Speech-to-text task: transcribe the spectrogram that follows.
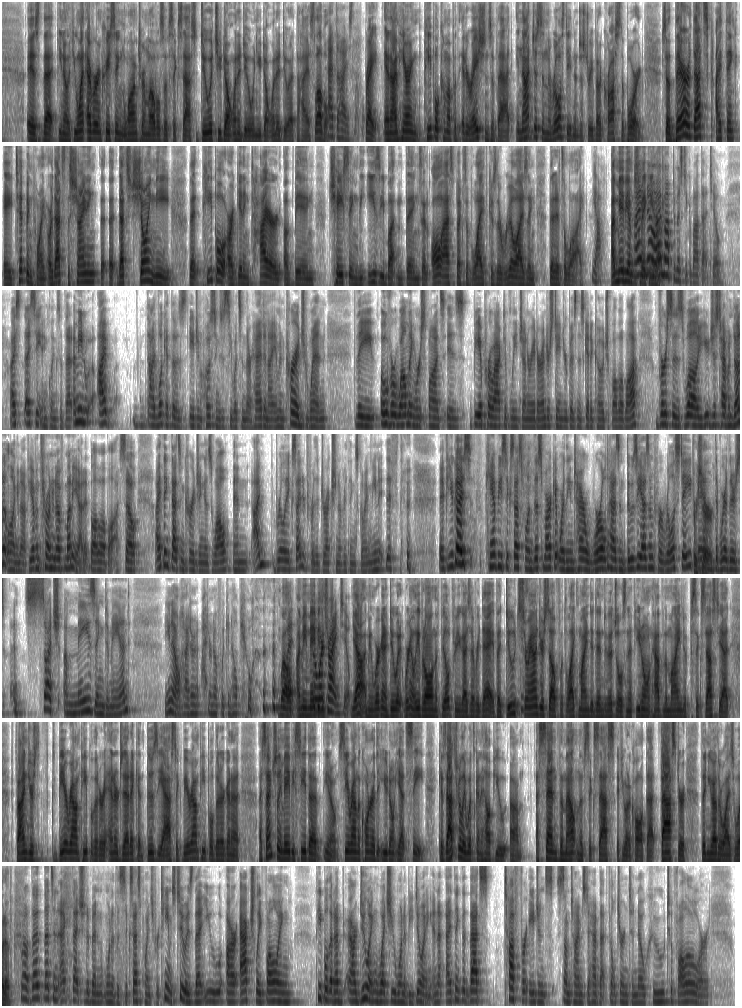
Is that you know if you want ever increasing long term levels of success, do what you don't want to do when you don't want to do it at the highest level. At the highest level. Right. And I'm hearing people come up with iterations of that, and not just in the real estate industry, but across the board. So there, that's I think a tipping point, or that's the shining. Uh, uh, that's showing me that people are getting tired of being chasing the easy button things in all aspects of life because they're realizing that it's a lie. Yeah. I, maybe I'm just I making no, it up. I'm optimistic about that too. I, I see inklings of that. I mean, I I look at those agent postings to see what's in their head, and I am encouraged when the overwhelming response is be a proactive lead generator, understand your business, get a coach, blah blah blah, versus well, you just haven't done it long enough, you haven't thrown enough money at it, blah blah blah. So I think that's encouraging as well, and I'm really excited for the direction everything's going. I mean, if if you guys can't be successful in this market where the entire world has enthusiasm for real estate, For sure. th- where there's uh, such amazing demand, you know, I don't, I don't know if we can help you. Well, But- I mean, but maybe we're this- trying to. Yeah, I mean, we're going to do it. We're going to leave it all in the field for you guys every day. But do surround yourself with like-minded individuals, and if you don't have the mind of success yet, find your be around people that are energetic, enthusiastic. Be around people that are going to essentially maybe see the you know see around the corner that you don't yet see, because that's really what's going to help you. Um, ascend the mountain of success if you want to call it that faster than you otherwise would have Well, that that's an that should have been one of the success points for teams too. Is that you are actually following people that have, are doing what you want to be doing, and I think that that's tough for agents sometimes to have that filter and to know who to follow or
